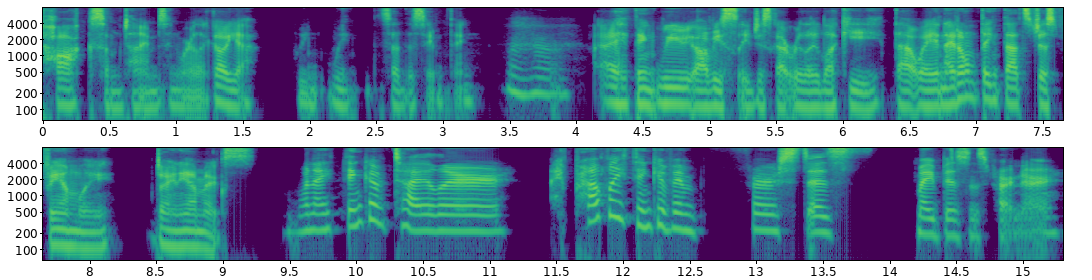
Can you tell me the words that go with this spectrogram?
talk sometimes. And we're like, oh, yeah, we, we said the same thing. Mm-hmm. I think we obviously just got really lucky that way. And I don't think that's just family dynamics. When I think of Tyler, I probably think of him first as my business partner.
